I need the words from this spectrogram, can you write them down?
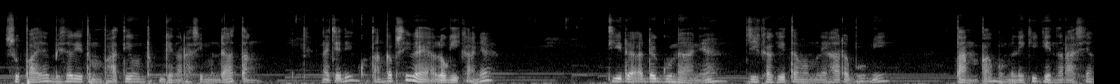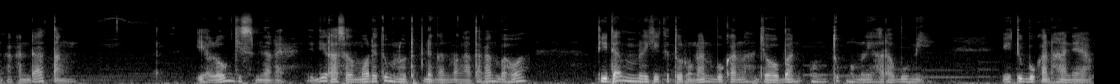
supaya bisa ditempati untuk generasi mendatang. Nah, jadi aku tangkap sih kayak logikanya tidak ada gunanya jika kita memelihara bumi tanpa memiliki generasi yang akan datang. Ya logis sebenarnya. Jadi Russell Moore itu menutup dengan mengatakan bahwa tidak memiliki keturunan bukanlah jawaban untuk memelihara bumi. Itu bukan hanya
